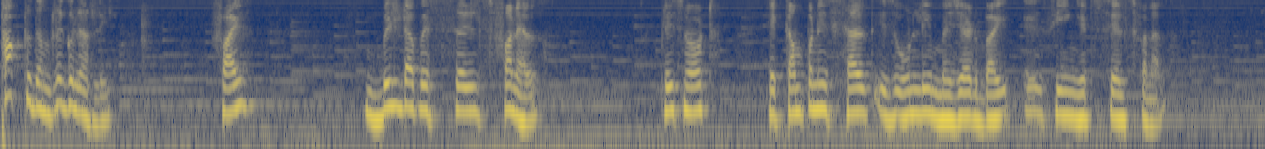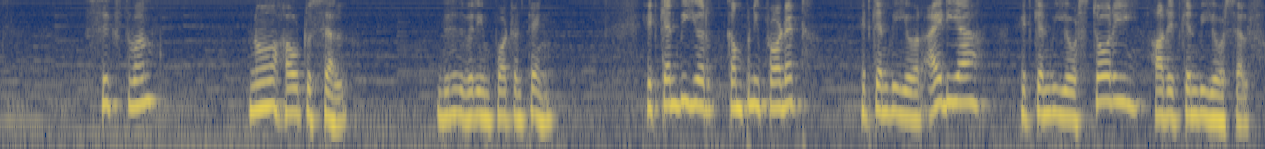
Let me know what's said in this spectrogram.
Talk to them regularly. 5. Build up a sales funnel. Please note, a company's health is only measured by uh, seeing its sales funnel. Sixth one, know how to sell. This is a very important thing. It can be your company product, it can be your idea, it can be your story, or it can be yourself.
